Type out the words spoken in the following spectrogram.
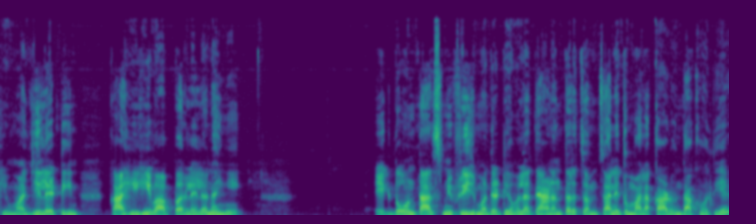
किंवा जिलेटीन काहीही वापरलेलं नाही आहे एक दोन तास मी फ्रीजमध्ये ठेवलं त्यानंतर चमचाने तुम्हाला काढून दाखवते आहे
